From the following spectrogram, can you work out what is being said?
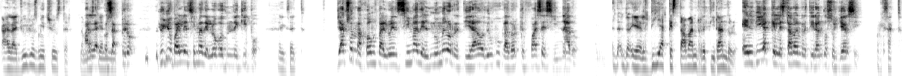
A la Juju Smith Schuster. o sea, pero Juju baila encima del logo de un equipo. Exacto. Jackson Mahomes bailó encima del número retirado de un jugador que fue asesinado. Y el día que estaban retirándolo. El día que le estaban retirando su jersey. Exacto.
